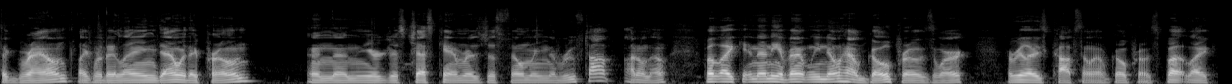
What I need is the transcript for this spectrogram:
the ground, like were they laying down, were they prone, and then your just chest cameras just filming the rooftop. I don't know, but like in any event, we know how GoPros work. I realize cops don't have GoPros, but like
